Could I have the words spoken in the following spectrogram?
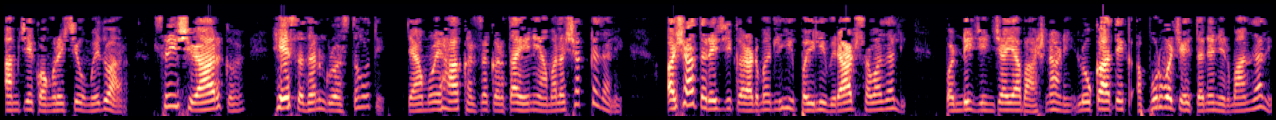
आमचे काँग्रेसचे उमेदवार श्री शिळारकर हे सदनग्रस्त होते. त्यामुळे हा खर्च करता येणे आम्हाला शक्य झाले. अशा तऱ्हेची कराडमधली ही पहिली विराट सभा झाली. पंडितजींच्या या भाषणाने लोकात एक अपूर्व चैतन्य निर्माण झाले.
